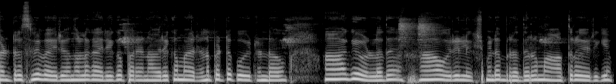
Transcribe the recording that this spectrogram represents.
അഡ്രസ്സിൽ വരുമോ എന്നുള്ള കാര്യമൊക്കെ പറയണം. അവരൊക്കെ മരണപ്പെട്ട് പോയിട്ടുണ്ടാവും. ആകെയുള്ളത് ആ ഒരു ലക്ഷ്മിയുടെ ബ്രദർ മാത്രമായിരിക്കും.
